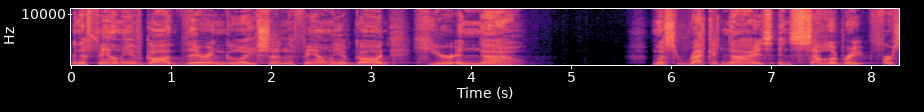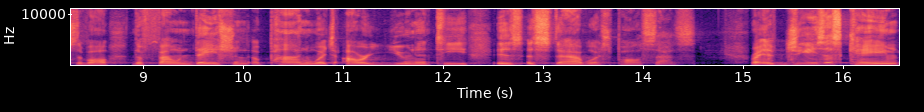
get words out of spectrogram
and the family of God there in Galatia and the family of God here and now must recognize and celebrate, first of all, the foundation upon which our unity is established, Paul says. Right? If Jesus came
